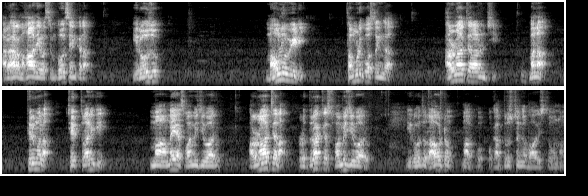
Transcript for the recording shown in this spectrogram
అరహర మహాదేవ శంభో శంకర. ఈరోజు మౌనం వీడి తమ్ముడి కోసంగా అరుణాచల నుంచి మన తిరుమల క్షేత్రానికి మా అన్నయ్య స్వామీజీ వారు అరుణాచల రుద్రాక్ష స్వామీజీ వారు ఈరోజు రావటం మాకు ఒక అదృష్టంగా భావిస్తూ ఉన్నాం.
